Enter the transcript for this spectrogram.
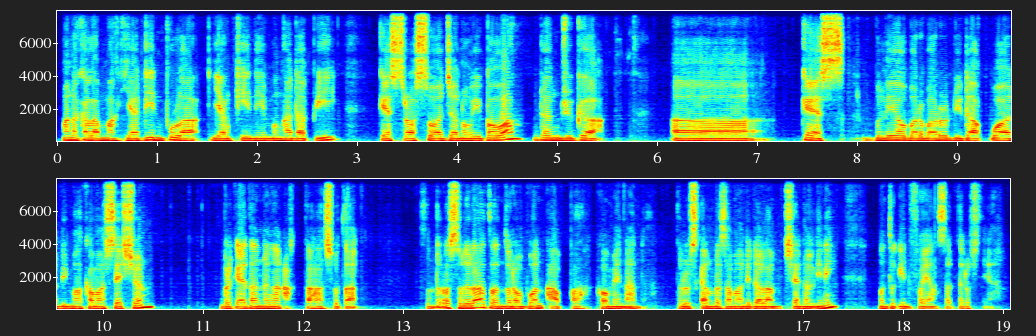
Manakala Mahyadin pula yang kini menghadapi Kesra Swajana Wibawa dan juga uh, case beliau baru-baru didakwa di Mahkamah Session berkaitan dengan akta hasutan. Saudara-saudara, pun apa komen Anda? Teruskan bersama di dalam channel ini untuk info yang seterusnya.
